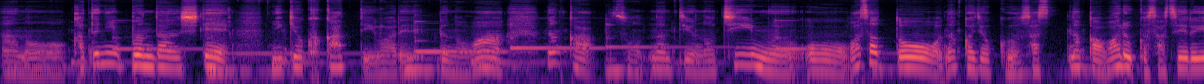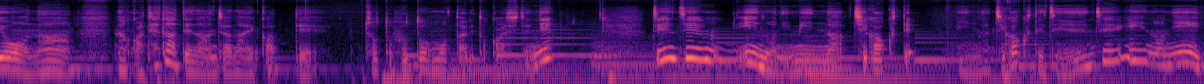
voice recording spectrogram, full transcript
あの勝手に分断して二極化って言われるのはなんかそうなんていうのチームをわざと仲良くさ仲悪くさせるようななんか手立てなんじゃないかってちょっとふと思ったりとかしてね。全然いいのにみんな違くて違くて全然いいのに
